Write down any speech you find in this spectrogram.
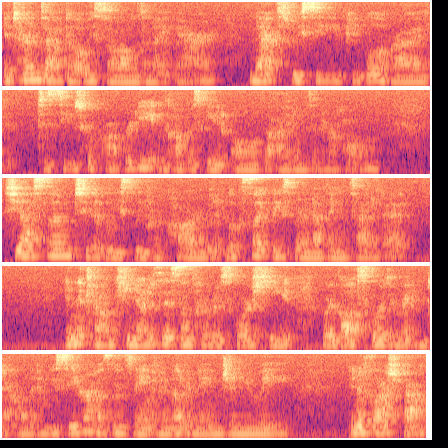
It turns out that what we saw was a nightmare. Next, we see people arrive to seize her property and confiscate all of the items in her home. She asks them to at least leave her car, but it looks like they spare nothing inside of it. In the trunk, she notices some sort of score sheet where golf scores are written down, and we see her husband's name and another name, Jin Yui. In a flashback,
